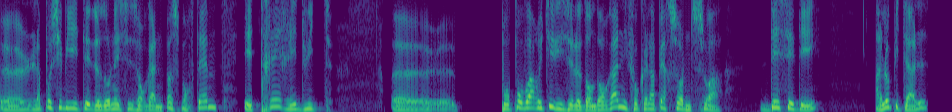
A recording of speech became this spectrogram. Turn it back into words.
euh, la possibilité de donner ces organes post-mortem est très réduite. Euh, pour pouvoir utiliser le don d'organes, il faut que la personne soit décédée à l'hôpital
